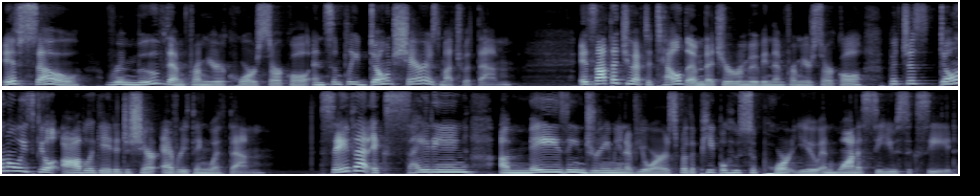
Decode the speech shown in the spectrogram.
If so, remove them from your core circle and simply don't share as much with them. It's not that you have to tell them that you're removing them from your circle, but just don't always feel obligated to share everything with them. Save that exciting, amazing dreaming of yours for the people who support you and want to see you succeed.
